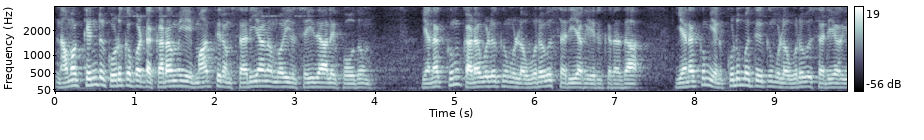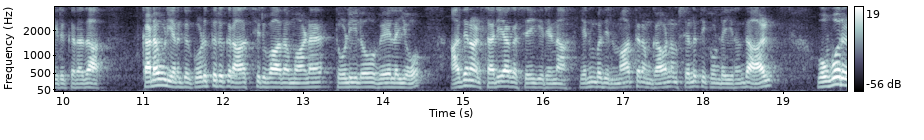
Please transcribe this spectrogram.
நமக்கென்று கொடுக்கப்பட்ட கடமையை மாத்திரம் சரியான முறையில் செய்தாலே போதும். எனக்கும் கடவுளுக்கும் உள்ள உறவு சரியாக இருக்கிறதா? எனக்கும் என் குடும்பத்திற்கும் உள்ள உறவு சரியாக இருக்கிறதா? கடவுள் எனக்கு கொடுத்திருக்கிற ஆசீர்வாதமான தொழிலோ வேலையோ அதை நான் சரியாக செய்கிறேனா? என்பதில் மாத்திரம் கவனம் செலுத்தி கொண்டே இருந்தால் ஒவ்வொரு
